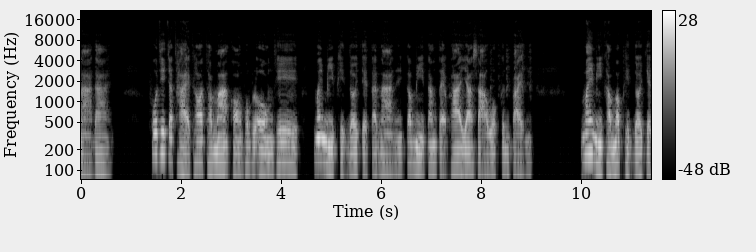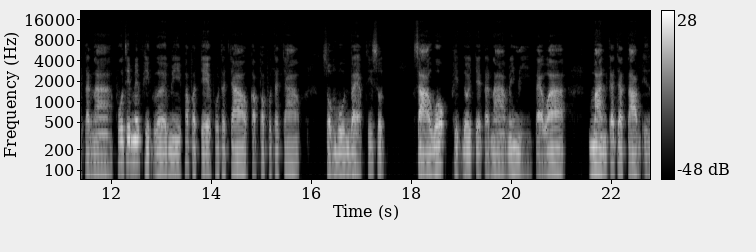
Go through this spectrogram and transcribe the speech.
นาได้ ผู้ที่จะถ่ายทอดธรรมะของพระพุทธองค์ที่ไม่มีผิดโดยเจตนานี้ก็มีตั้งแต่พระยะสาวกขึ้นไปนี้ไม่มีคำว่าผิดโดยเจตนา ผู้ที่ไม่ผิดเลยมีพระปัจเจพุทธเจ้ากับพระพุทธเจ้า สมบูรณ์แบบที่สุด สาวกผิดโดยเจตนาไม่มี แต่ว่ามันก็จะตามอิน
